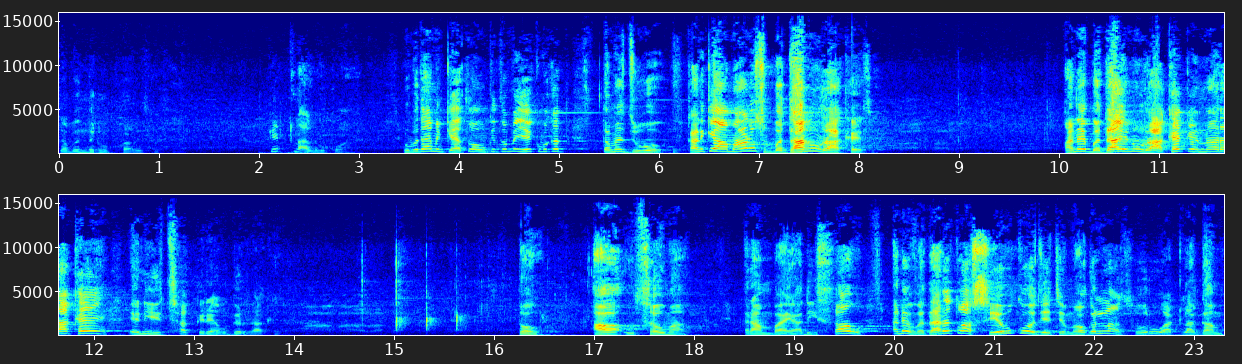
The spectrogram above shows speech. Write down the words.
સંબંધનું ફળ છે. કેટલા લોકો આવે હું બધાને કહેતો હોઉં કે તમે એક વખત તમે જુઓ, કારણ કે આ માણસ બધાનું રાખે છે. અને બધા એનું રાખે કે ન રાખે, એની ઈચ્છા કર્યા વગર રાખે. તો આ ઉત્સવમાં રામભાઈ આદિ સૌ અને વધારે તો આ સેવકો જે છે, મોગલના સોરું આટલા ગામ.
